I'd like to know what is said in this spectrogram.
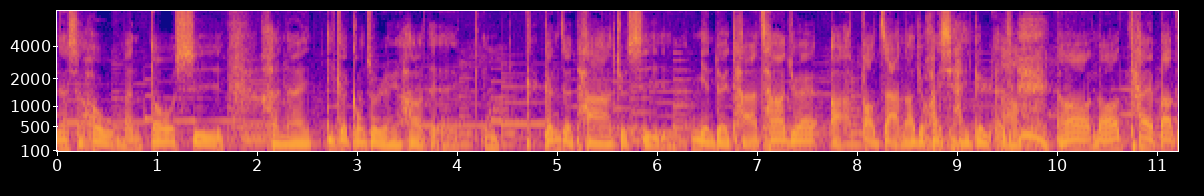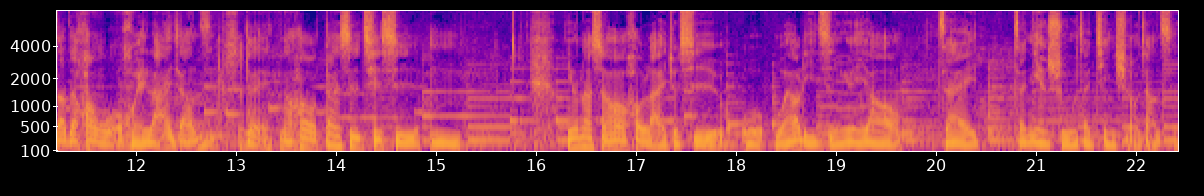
那时候我们都是很难一个工作人员好好的跟着他，就是面对他，常常就会啊爆炸，然后就换下一个人，然后然后他也爆炸，再换我回来这样子，对，然后但是其实嗯。因为那时候后来就是我我要离职，因为要在在念书，在进修这样子，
